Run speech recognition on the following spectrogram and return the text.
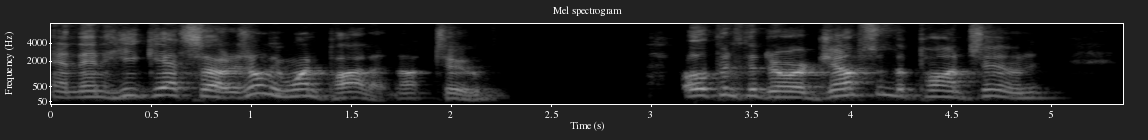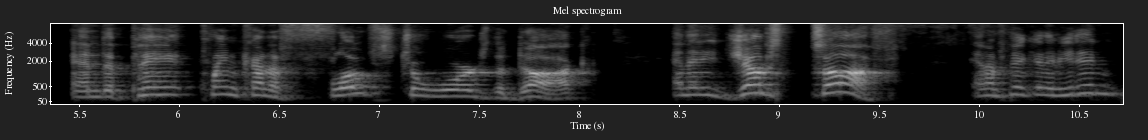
and then he gets out. There's only one pilot, not two. Opens the door, jumps in the pontoon, and the plane, plane kind of floats towards the dock and then he jumps off. And I'm thinking if he didn't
